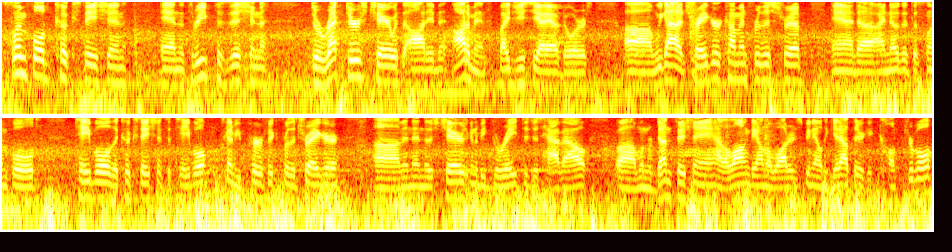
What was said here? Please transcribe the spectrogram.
slim fold cook station and the three position director's chair with the ottoman, ottoman by GCI Outdoors. Uh, we got a Traeger coming for this trip and uh, I know that the slim fold table, the cook station, it's a table. It's gonna be perfect for the Traeger. Um, and then those chairs are gonna be great to just have out um, when we're done fishing, had a long day on the water, just being able to get out there, get comfortable.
